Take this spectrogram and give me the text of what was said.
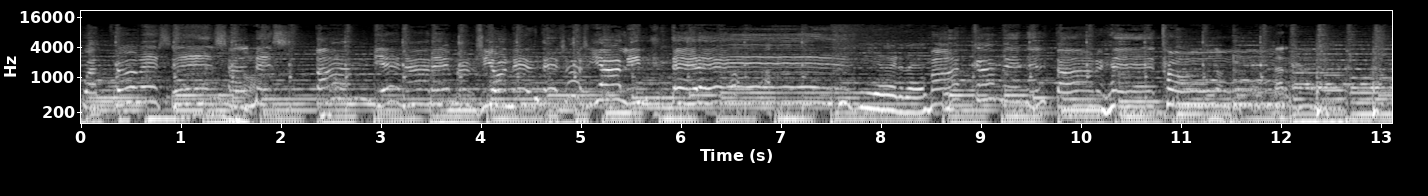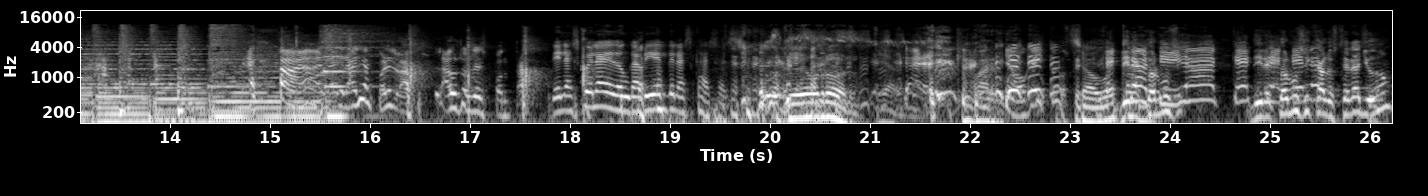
cuatro veces al mes. También haré mansiones de esas y al interés. Sí, de verdad. Márcame en el tarjetón. Gracias por esos aplausos espontáneos. De la escuela de don Gabriel de las Casas. Qué horror. Qué barrio. Director, creatividad, qué- Director qué- musical, ¿usted le ayudó?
